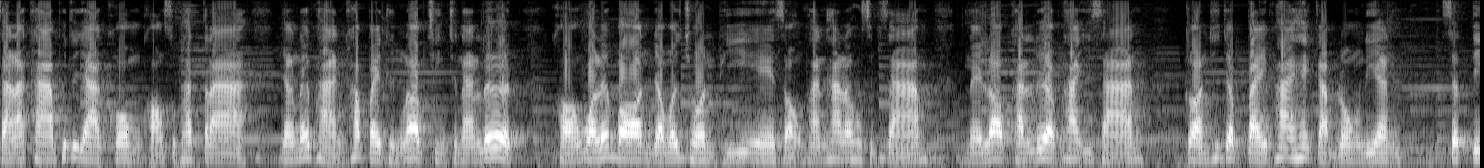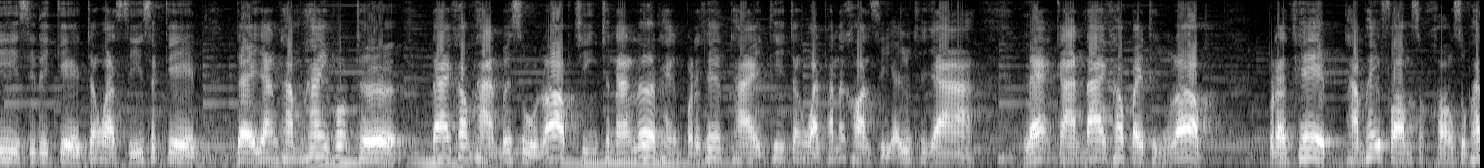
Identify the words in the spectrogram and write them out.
สารคามพิทธยาคมของสุภัตรา ยังได้ผ่านเข้าไปถึงรอบชิงชนะเลิศ ของวอลเลย์บอลเยาวชน PA 2563 ในรอบคัดเลือกภาคอีสาน ก่อนที่จะไปพ่ายให้กับโรงเรียน สตรีสิริเกตจังหวัดศรีสะเกดแต่ยังทำให้พวกเธอได้เข้าผ่านไปสู่รอบชิงชนะเลิศแห่งประเทศไทยที่จังหวัดพระนครศรีอยุธยา และการได้เข้าไปถึงรอบ ประเทศทำให้ฟอร์มของสุภั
